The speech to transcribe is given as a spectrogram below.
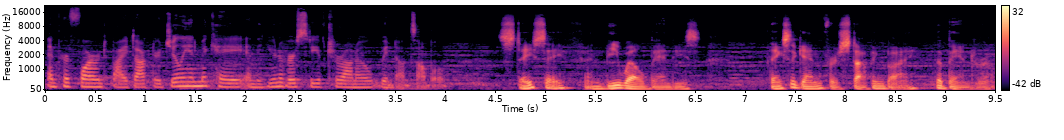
and performed by Dr. Gillian McKay and the University of Toronto Wind Ensemble. Stay safe and be well, Bandies. Thanks again for stopping by the Band Room.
